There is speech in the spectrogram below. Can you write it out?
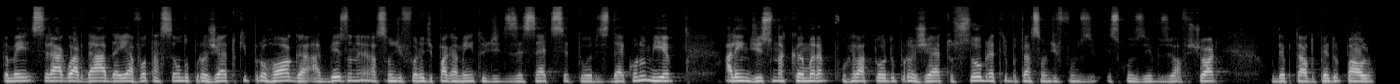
Também será aguardada aí a votação do projeto que prorroga a desoneração de folha de pagamento de 17 setores da economia. Além disso, na Câmara, o relator do projeto sobre a tributação de fundos exclusivos e offshore, o deputado Pedro Paulo,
